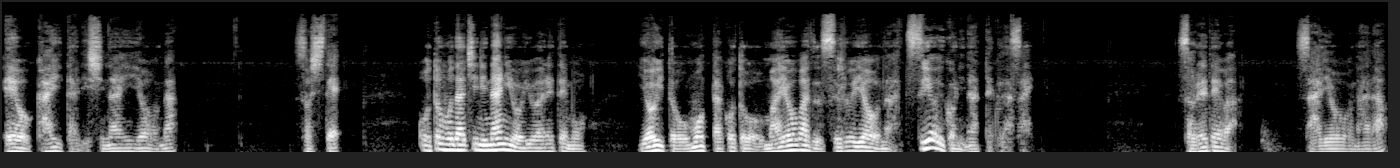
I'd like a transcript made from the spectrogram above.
絵を描いたりしないような。そして、お友達に何を言われても、良いと思ったことを迷わずするような強い子になってください。それでは、さようなら。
